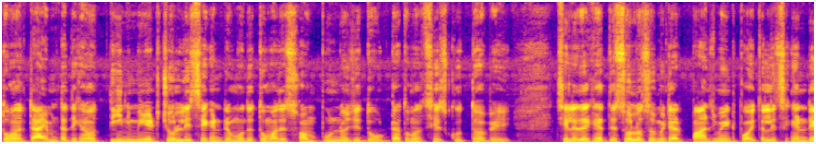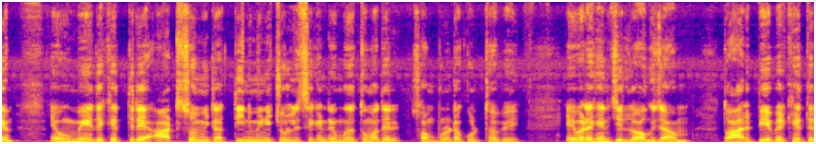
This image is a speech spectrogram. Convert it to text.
তোমাদের টাইমটা দেখে নাও তিন মিনিট চল্লিশ সেকেন্ডের মধ্যে তোমাদের সম্পূর্ণ যে দৌড়টা তোমাদের শেষ করতে হবে। ছেলেদের ক্ষেত্রে ষোলোশো মিটার পাঁচ মিনিট পঁয়তাল্লিশ সেকেন্ডে এবং মেয়েদের ক্ষেত্রে আটশো মিটার তিন মিনিট চল্লিশ সেকেন্ডের মধ্যে তোমাদের সম্পূর্ণটা করতে হবে। এবার এখানে হচ্ছে লং জাম্প তো আরপিএফের ক্ষেত্রে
